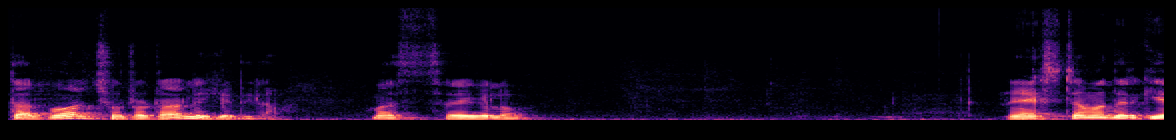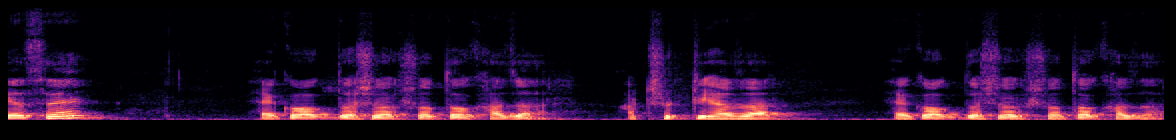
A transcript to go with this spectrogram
তারপর ছোটটা লিখে দিলাম। বাস হয়ে গেল। নেক্সট আমাদের কি আছে? একক দশক শতক হাজার, আটষট্টি হাজার। একক দশক শতক হাজার,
